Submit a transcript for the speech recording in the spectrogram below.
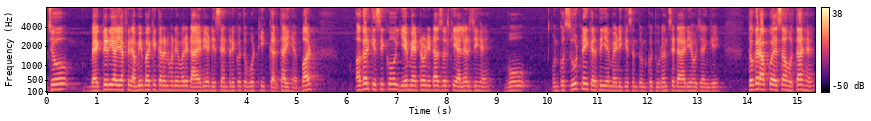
जो बैक्टीरिया या फिर अमीबा के कारण होने वाले डायरिया डिसेंट्री को तो वो ठीक करता ही है। बट अगर किसी को ये मेट्रोनिडाजोल की एलर्जी है, वो उनको सूट नहीं करती ये मेडिकेशन तो उनको तुरंत से डायरिया हो जाएँगे। तो अगर आपको ऐसा होता है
